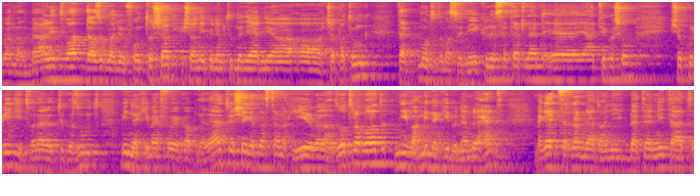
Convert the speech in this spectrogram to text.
vannak beállítva, de azok nagyon fontosak, és annélkül nem tudna nyerni a, a csapatunk. Tehát mondhatom azt, hogy nélkülözhetetlen játékosok, és akkor így itt van előttük az út, mindenki meg fogja kapni a lehetőséget, aztán aki él vele, az ott ragad, nyilván mindenkiből nem lehet, meg egyszer nem lehet annyit betenni, tehát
